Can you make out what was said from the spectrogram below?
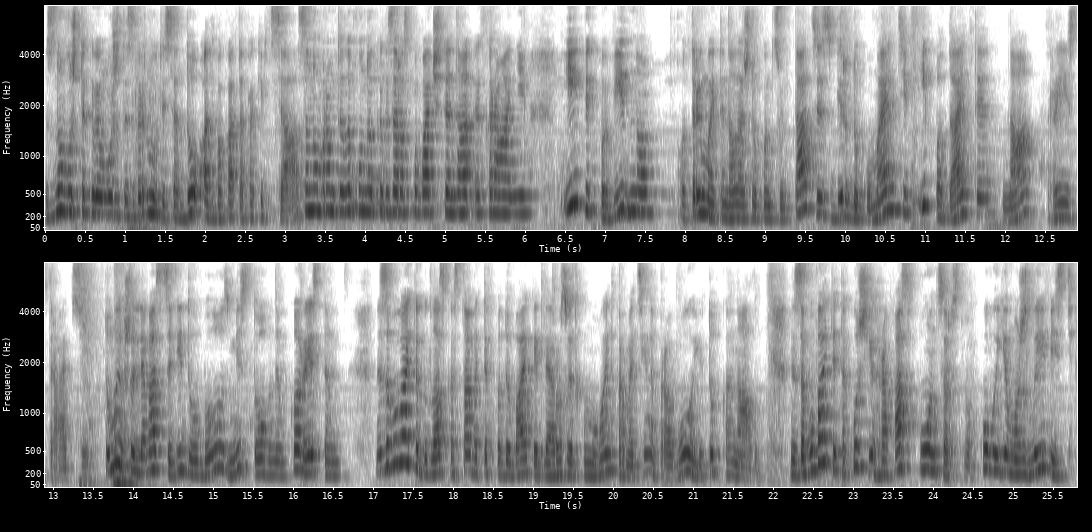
Знову ж таки, ви можете звернутися до адвоката-фахівця за номером телефону, який ви зараз побачите на екрані, і відповідно отримайте належну консультацію, збір документів і подайте на реєстрацію. Тому, якщо для вас це відео було змістовним, корисним, не забувайте, будь ласка, ставити вподобайки для розвитку мого інформаційно-правового YouTube каналу. Не забувайте також є графа спонсорство, в кого є можливість,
